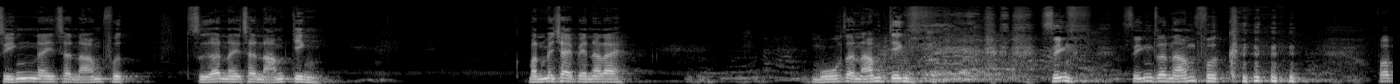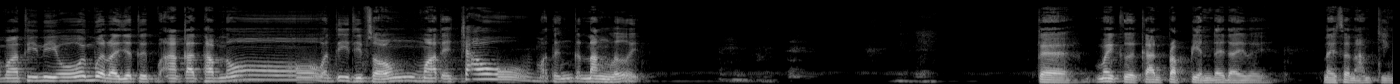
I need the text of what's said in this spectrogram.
สิงในสนามฝึก เสือในสนามจริง มันไม่ใช่เป็นอะไร หมูสนามจริง สิง สิงสนามฝึก พอมาที่นี่โอ้ยเมื่อไรจะถึงอาการทำโนาะวันที่สิบสองมาแต่เจ้ามาถึงก็นั่งเลย แต่ไม่เกิดการปรับเปลี่ยนใด ๆ เลย ในสนามจริง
